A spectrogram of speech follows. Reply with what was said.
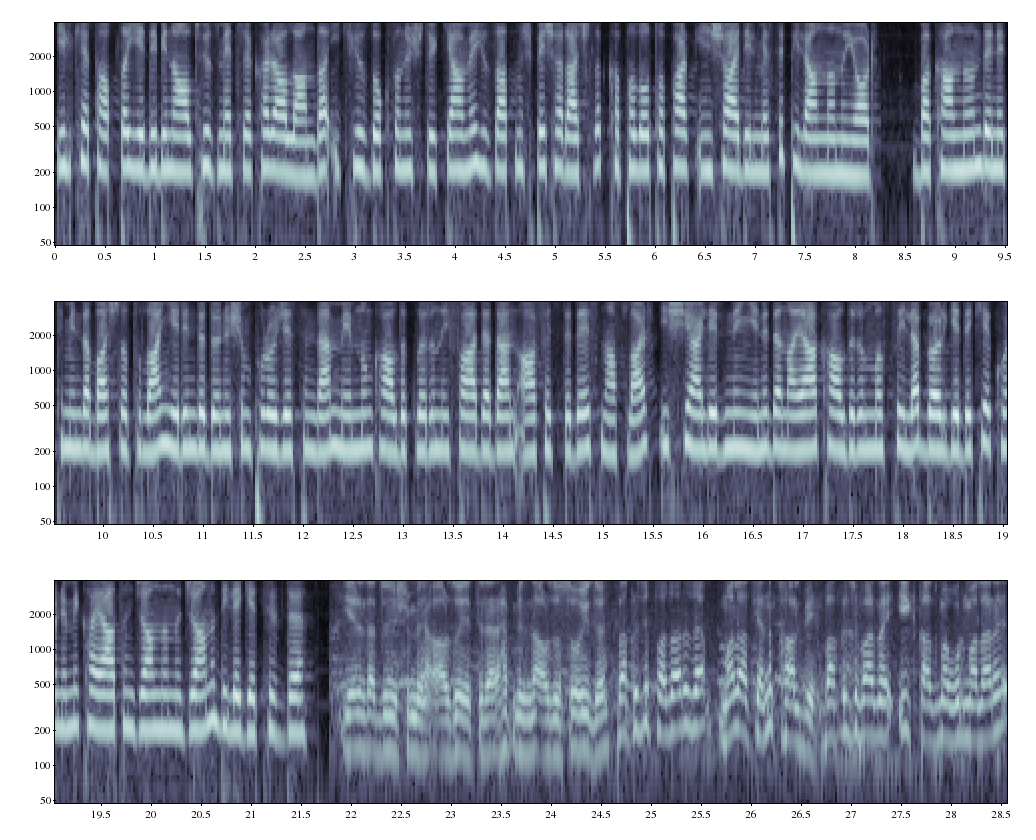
İlk etapta 7600 metrekare alanda 293 dükkan ve 165 araçlık kapalı otopark inşa edilmesi planlanıyor. Bakanlığın denetiminde başlatılan yerinde dönüşüm projesinden memnun kaldıklarını ifade eden afetzede esnaflar, iş yerlerinin yeniden ayağa kaldırılmasıyla bölgedeki ekonomik hayatın canlanacağını dile getirdi. yerinde dönüşümü arzu ettiler. Hepimizin arzusu oydu. Bakıcı pazarı da Malatya'nın kalbi. Bakıcı pazarına ilk kazma vurmaları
